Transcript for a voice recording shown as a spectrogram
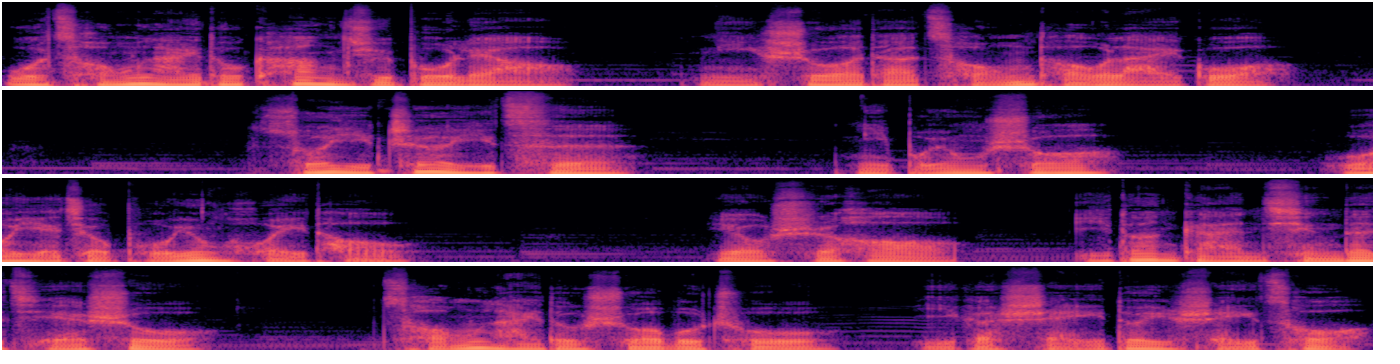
我从来都抗拒不了你说的从头来过。所以这一次，你不用说，我也就不用回头。有时候，一段感情的结束，从来都说不出一个谁对谁错，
